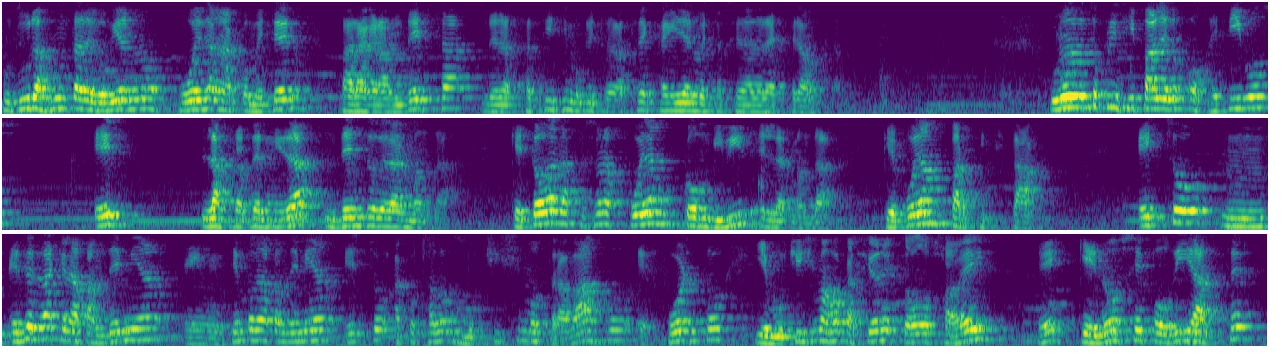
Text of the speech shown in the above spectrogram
futuras juntas de gobierno puedan acometer para grandeza de la Santísimo Cristo de las Tres Caídas de Nuestra Señora de la Esperanza. Uno de nuestros principales objetivos es la fraternidad dentro de la hermandad, que todas las personas puedan convivir en la hermandad, que puedan participar. Esto mm, es verdad que la pandemia, en el tiempo de la pandemia, esto ha costado muchísimo trabajo, esfuerzo y en muchísimas ocasiones, todos sabéis, eh, que no se podía hacer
